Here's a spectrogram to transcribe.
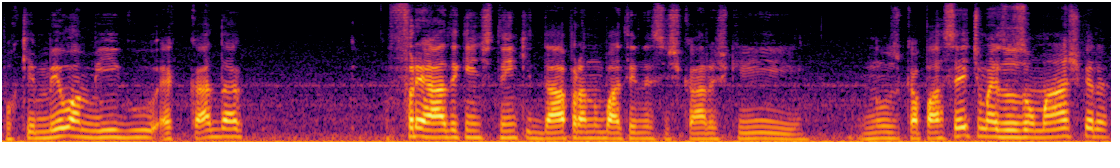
Porque, meu amigo, é cada freada que a gente tem que dar para não bater nesses caras que não usam capacete, mas usam máscara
